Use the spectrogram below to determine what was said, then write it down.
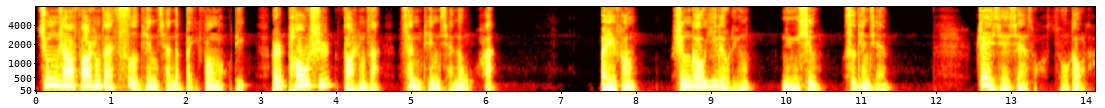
凶杀发生在四天前的北方某地，而抛尸发生在三天前的武汉。北方，身高一六零，女性，四天前。这些线索足够了。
